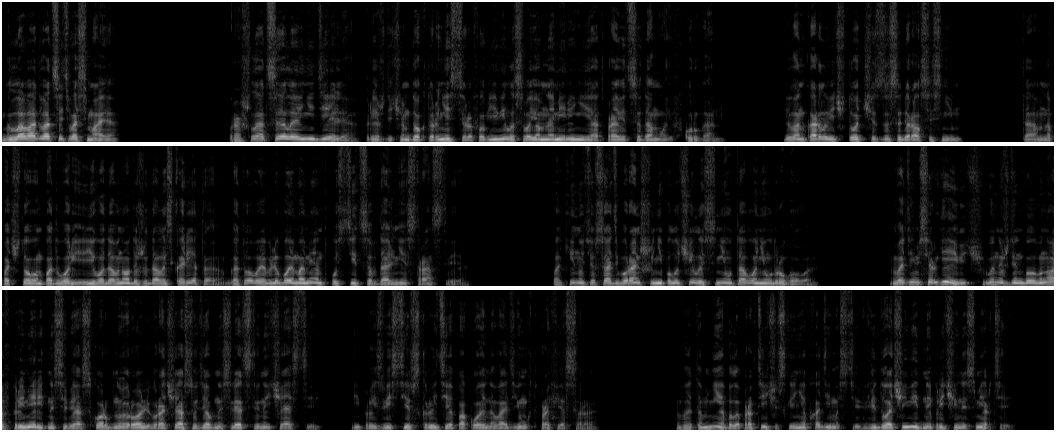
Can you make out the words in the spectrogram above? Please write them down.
Глава 28. Прошла целая неделя, прежде чем доктор Нестеров объявил о своем намерении отправиться домой, в Курган. Иван Карлович тотчас засобирался с ним. Там, на почтовом подворье, его давно дожидалась карета, готовая в любой момент пуститься в дальние странствия. Покинуть усадьбу раньше не получилось ни у того, ни у другого. Вадим Сергеевич вынужден был вновь примерить на себя скорбную роль врача судебно-следственной части и произвести вскрытие покойного адъюнкт-профессора. В этом не было практической необходимости ввиду очевидной причины смерти.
